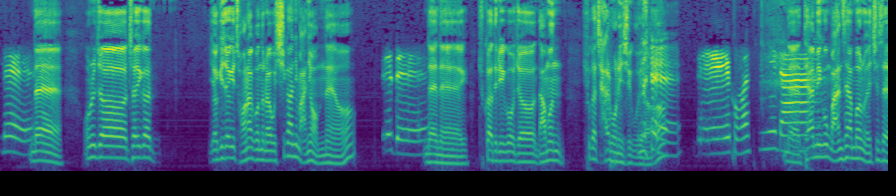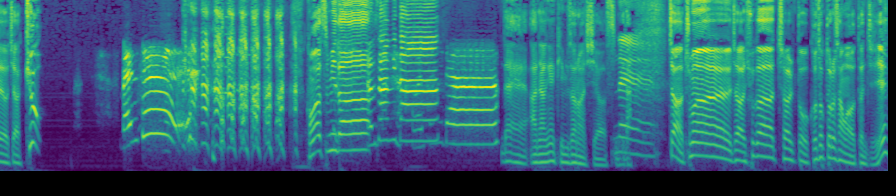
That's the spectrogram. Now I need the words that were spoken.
네. 네. 오늘 저 저희가 여기저기 전화 거느라고 시간이 많이 없네요. 네네. 네네. 축하드리고 저 남은 휴가 잘 보내시고요. 네. 네, 고맙습니다. 네, 대한민국 만세 한번 외치세요. 자, 큐! 만세! 고맙습니다. 감사합니다. 네, 안양의 김선화 씨였습니다. 네. 자, 주말 자 휴가철 또 고속도로 상황 어떤지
